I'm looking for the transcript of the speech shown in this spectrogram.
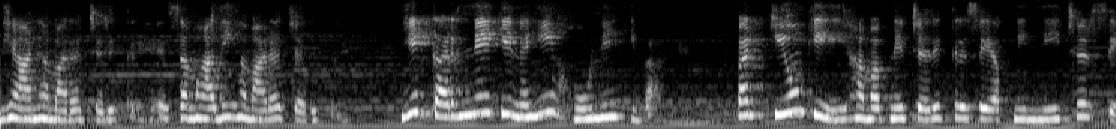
ध्यान हमारा चरित्र है, समाधि हमारा चरित्र है। ये करने की नहीं, होने की बात है। पर क्योंकि हम अपने चरित्र से, अपनी नेचर से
